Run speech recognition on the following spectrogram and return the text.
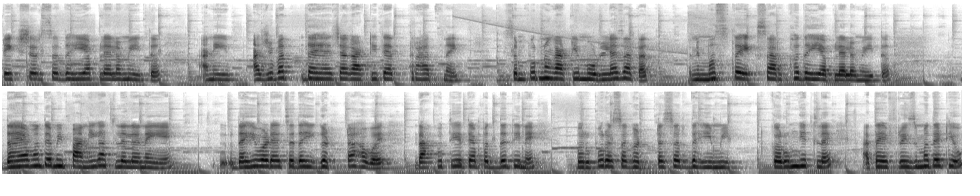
टेक्स्चरचं दही आपल्याला मिळतं. आणि अजिबात दह्याच्या गाठी त्यात राहत नाहीत. संपूर्ण गाठी मोडल्या जातात आणि मस्त एकसारखं दही आपल्याला मिळतं. दह्यामध्ये मी पाणी घातलेलं नाही आहे दहीवड्याचं दही घट्ट हवं आहे दाखवते त्या पद्धतीने. भरपूर असं घट्टसर दही मी करून घेतलं आहे आता हे फ्रीजमध्ये ठेवू.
